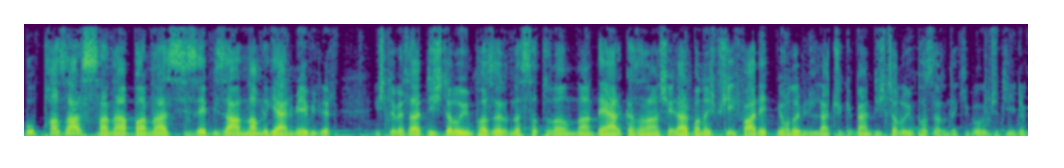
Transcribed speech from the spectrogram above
bu pazar sana, bana, size, bize anlamlı gelmeyebilir. İşte mesela dijital oyun pazarında satın alınan, değer kazanan şeyler bana hiçbir şey ifade etmiyor olabilirler. Çünkü ben dijital oyun pazarındaki bir oyuncu değilim.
